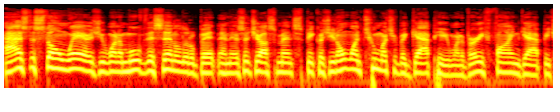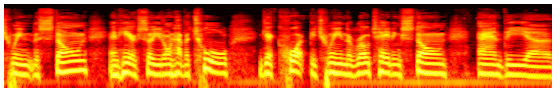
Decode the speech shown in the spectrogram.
as the stone wears, you want to move this in a little bit, and there's adjustments because you don't want too much of a gap here. You want a very fine gap between the stone and here, so you don't have a tool get caught between the rotating stone and the uh,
